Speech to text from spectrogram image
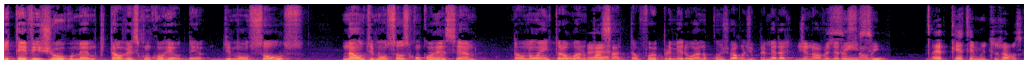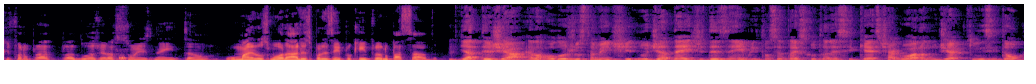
Que teve jogo mesmo que talvez concorreu? De- Demon Souls? Não, Demon Souls concorreu esse ano. Então não entrou o ano É. passado. Então foi o primeiro ano com jogo de primeira de nova Sim, geração. né? sim. É porque tem muitos jogos que foram pra pra duas gerações, né? Então, o Miles Morales, por exemplo, que entrou ano passado. E a TGA, ela rolou justamente no dia 10 de dezembro, então você está escutando esse cast agora, no dia 15, então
